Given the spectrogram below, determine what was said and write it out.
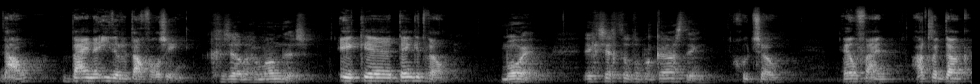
nou, bijna iedere dag wel zing. Gezellige man dus. Ik denk het wel. Mooi. Ik zeg tot op een casting. Goed zo. Heel fijn. Hartelijk dank.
